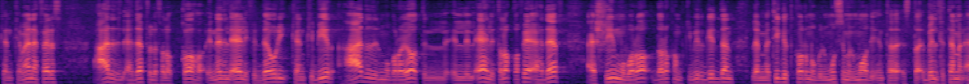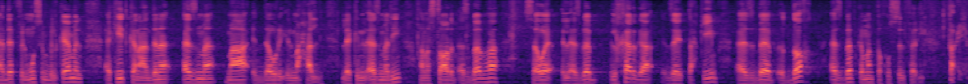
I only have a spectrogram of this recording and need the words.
كان كمان يا فارس عدد الأهداف اللي تلقاها النادي الأهلي في الدوري كان كبير. عدد المباريات اللي اللي الأهلي تلقى فيها أهداف 20 مباراة ده رقم كبير جدا. لما تيجي تقارنه بالموسم الماضي انت استقبلت 8 أهداف في الموسم بالكامل أكيد كان عندنا أزمة مع الدوري المحلي. لكن الأزمة دي هنستعرض أسبابها سواء الأسباب الخارجة زي التحكيم أسباب الضغط أسباب كمان تخص الفريق. طيب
